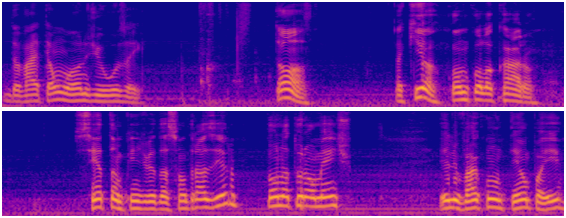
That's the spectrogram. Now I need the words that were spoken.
vai até um ano de uso aí. Então, ó, aqui ó, como colocaram, sem a tampinha de vedação traseira. Então, naturalmente, ele vai com o tempo aí,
